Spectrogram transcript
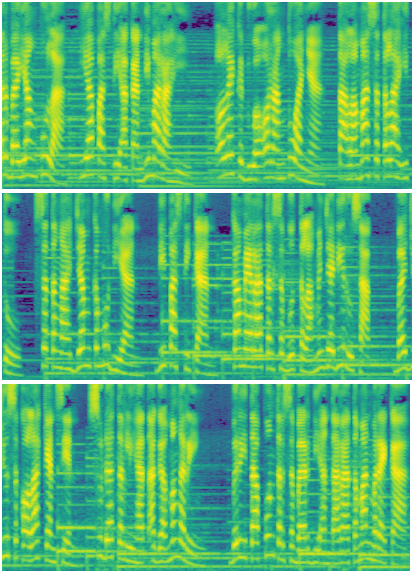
Terbayang pula, ia pasti akan dimarahi oleh kedua orang tuanya. Tak lama setelah itu, setengah jam kemudian, dipastikan kamera tersebut telah menjadi rusak. Baju sekolah Kenshin sudah terlihat agak mengering. Berita pun tersebar di antara teman mereka.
